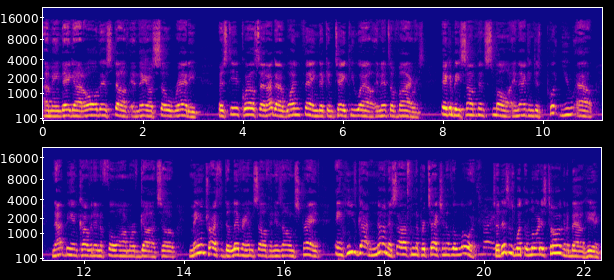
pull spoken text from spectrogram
I mean, they got all this stuff and they are so ready. But Steve Quayle said, I got one thing that can take you out, and it's a virus. It can be something small, and that can just put you out, not being covered in the full armor of God. So man tries to deliver himself in his own strength, and he's got none aside from the protection of the Lord. Right. So this is what the Lord is talking about here.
